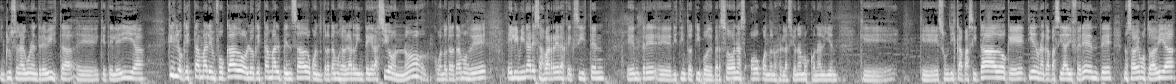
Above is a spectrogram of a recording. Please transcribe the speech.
incluso en alguna entrevista eh, que te leía. ¿Qué es lo que está mal enfocado o lo que está mal pensado cuando tratamos de hablar de integración, ¿no? Cuando tratamos de eliminar esas barreras que existen entre eh, distintos tipos de personas o cuando nos relacionamos con alguien que, que es un discapacitado, que tiene una capacidad diferente. No sabemos todavía,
